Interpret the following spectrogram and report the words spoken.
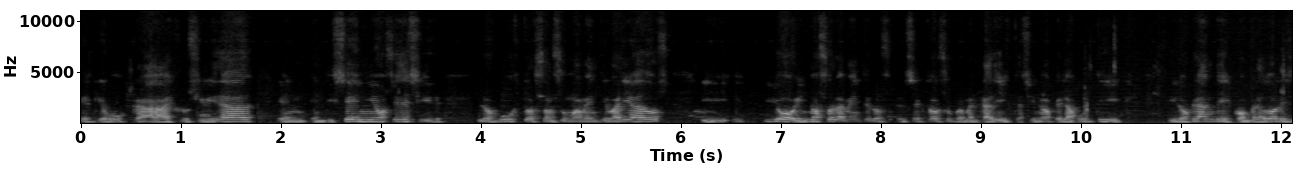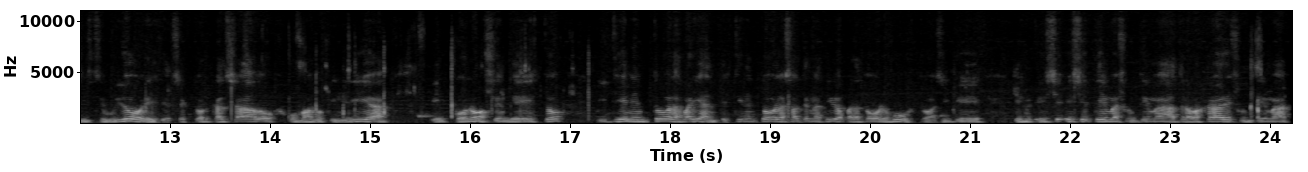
el que busca exclusividad en, en diseños, es decir, los gustos son sumamente variados. Y, y, hoy no solamente los, el sector supermercadista, sino que las boutiques, y los grandes compradores distribuidores del sector calzado o marroquinería eh, conocen de esto y tienen todas las variantes, tienen todas las alternativas para todos los gustos. Así que ese, ese tema es un tema a trabajar, es un tema,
